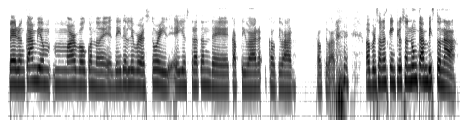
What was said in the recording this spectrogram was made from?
Pero en cambio, Marvel, cuando eh, they deliver a story, ellos tratan de captivar, cautivar, cautivar a personas que incluso nunca han visto nada.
